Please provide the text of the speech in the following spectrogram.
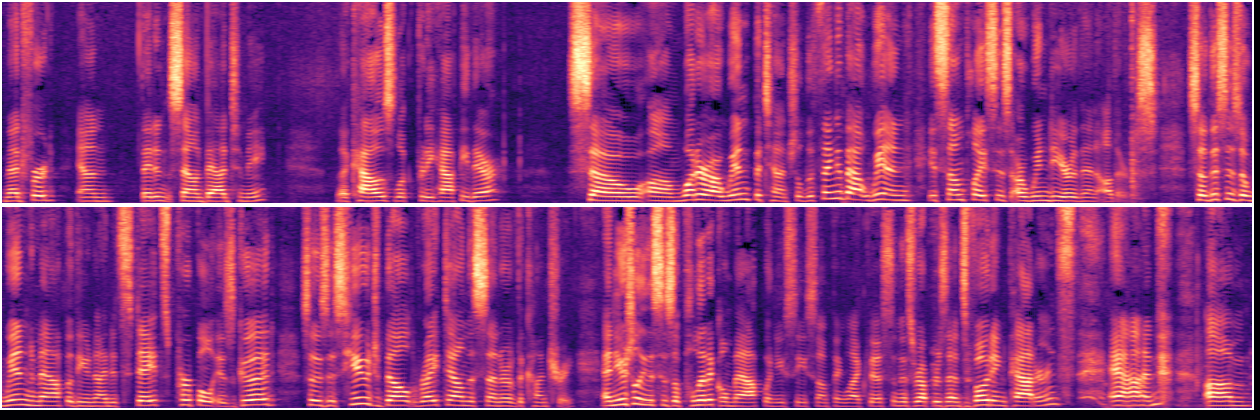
Medford, and they didn't sound bad to me. The cows look pretty happy there. So, um, what are our wind potential? The thing about wind is some places are windier than others. So, this is a wind map of the United States. Purple is good. So, there's this huge belt right down the center of the country. And usually, this is a political map when you see something like this, and this represents voting patterns. And um,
